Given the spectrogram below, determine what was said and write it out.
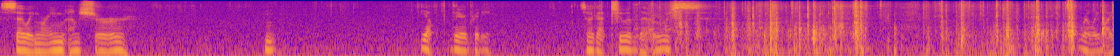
sewing room, I'm sure. Hmm. Yep, very pretty. So I got two of those. really like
